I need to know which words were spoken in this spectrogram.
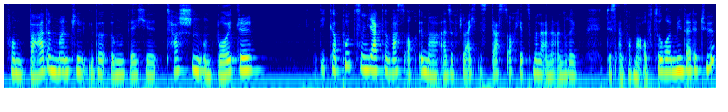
vom Bademantel über irgendwelche Taschen und Beutel, die Kapuzenjacke, was auch immer. Also vielleicht ist das doch jetzt mal eine andere, das einfach mal aufzuräumen hinter der Tür.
